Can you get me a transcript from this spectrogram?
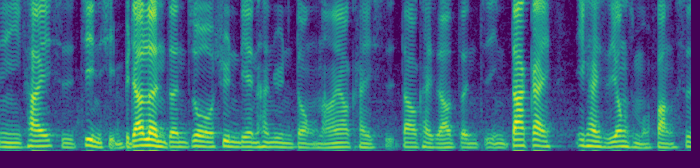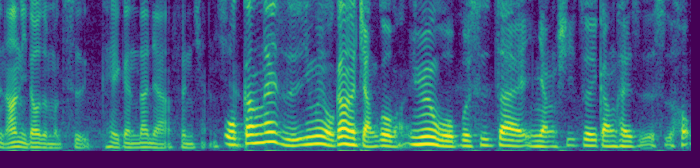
你开始进行比较认真做训练和运动，然后要开始到开始要增肌，你大概一开始用什么方式，然后你都怎么吃，可以跟大家分享一下。我刚开始，因为我刚才讲过嘛，因为我不是在营养系最刚开始的时候，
